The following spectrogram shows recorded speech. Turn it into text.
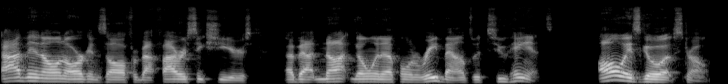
I've been on Arkansas for about five or six years about not going up on rebounds with two hands. Always go up strong.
